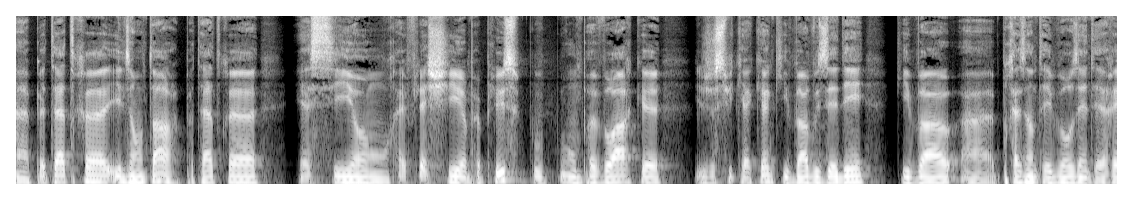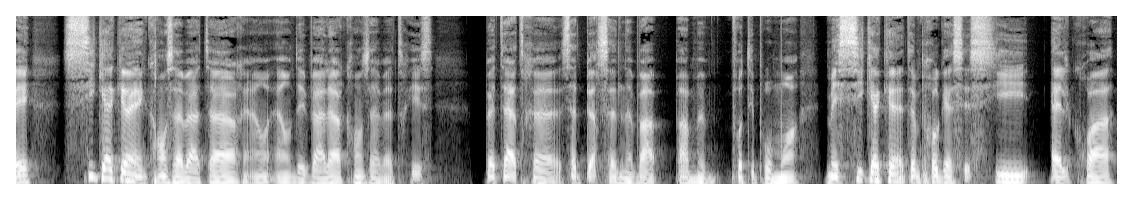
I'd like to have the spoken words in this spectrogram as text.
euh, peut-être euh, ils ont tort. Peut-être euh, et si on réfléchit un peu plus, on peut voir que je suis quelqu'un qui va vous aider, qui va euh, présenter vos intérêts. Si quelqu'un est conservateur, a, a des valeurs conservatrices, peut-être euh, cette personne ne va pas me voter pour moi. Mais si quelqu'un est un progressiste, si elle croit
